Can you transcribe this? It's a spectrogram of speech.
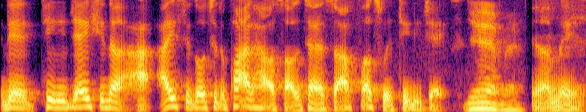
and then TD Jakes, you know, I, I used to go to the pot house all the time, so I fucks with TD Jakes. Yeah, man. You know what I mean?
